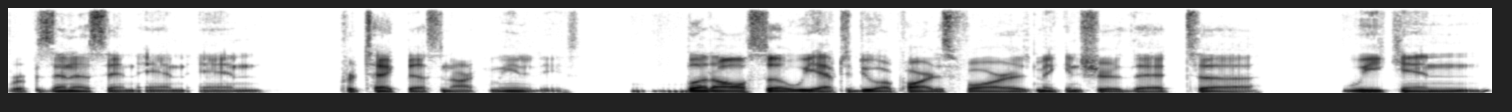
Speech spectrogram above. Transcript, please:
represent us and and and protect us in our communities but also we have to do our part as far as making sure that uh, we can,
